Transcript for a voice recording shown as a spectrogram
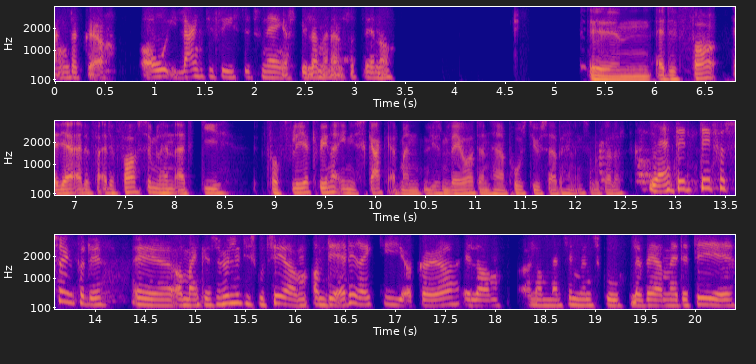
mange, der gør. Og i langt de fleste turneringer spiller man altså blandet. Øhm, er, det for, ja, er, det, er det for simpelthen at give få flere kvinder ind i skak, at man ligesom laver den her positive særbehandling, som du kalder det? Ja, det, det er et forsøg på det. Øh, og man kan selvfølgelig diskutere, om, om det er det rigtige at gøre, eller om, eller om man simpelthen skulle lade være med det. Det, øh,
